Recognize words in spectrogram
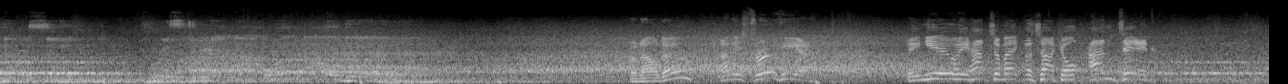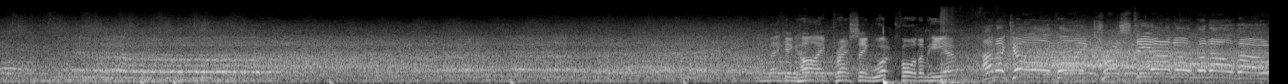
Number seven, Cristiano Ronaldo, and he's through here. He knew he had to make the tackle, and did. Making high pressing work for them here. And a goal by Cristiano Ronaldo.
